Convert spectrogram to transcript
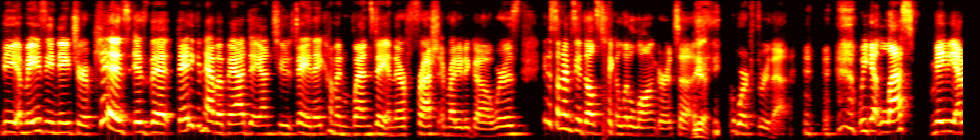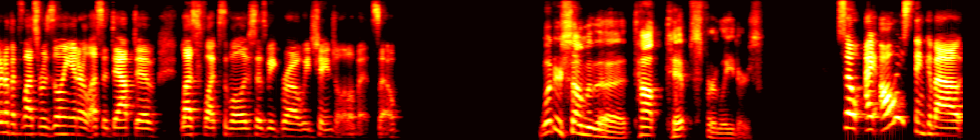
the amazing nature of kids is that they can have a bad day on Tuesday and they come in Wednesday and they're fresh and ready to go. Whereas, you know, sometimes the adults take a little longer to yeah. work through that. we get less, maybe, I don't know if it's less resilient or less adaptive, less flexible. Just as we grow, we change a little bit. So, what are some of the top tips for leaders? So I always think about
